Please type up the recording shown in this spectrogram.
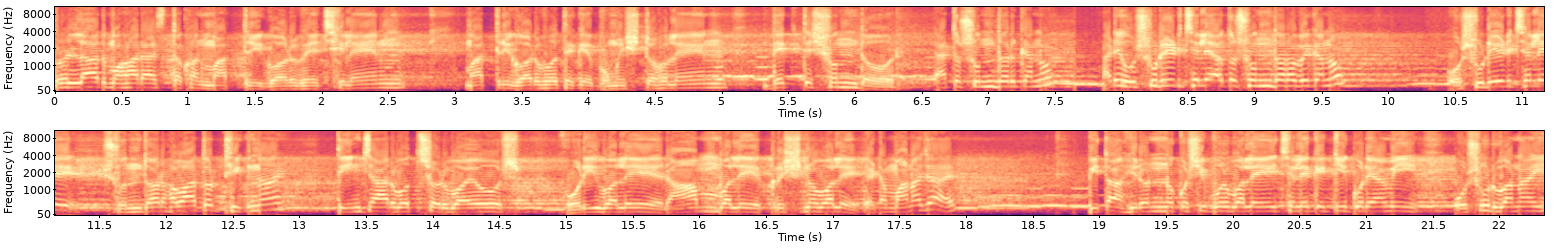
প্রহ্লাদ মহারাজ তখন মাতৃগর্ভে ছিলেন। মাতৃগর্ভ থেকে ভূমিষ্ঠ হলেন। দেখতে সুন্দর। এত সুন্দর কেন? আরে অসুরের ছেলে এত সুন্দর হবে কেন? অসুরের ছেলে সুন্দর হওয়া তো ঠিক নয়। তিন চার বৎসর বয়স, হরি বলে, রাম বলে, কৃষ্ণ বলে, এটা মানা যায়? পিতা হিরণ্যকশিপুর বলে, এই ছেলেকে কি করে আমি অসুর বানাই?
